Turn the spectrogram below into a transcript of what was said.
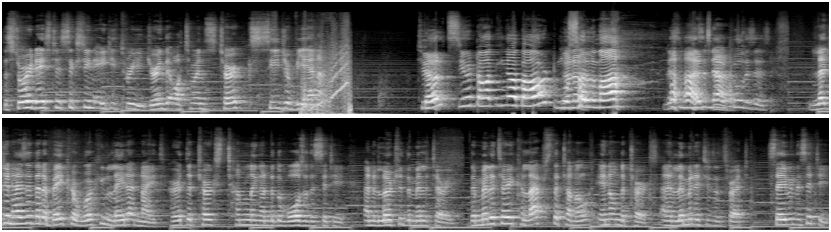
The story dates to 1683 during the Ottomans' Turks' siege of Vienna. Turks you're talking about? No, no. Musalman. Listen, listen to how cool this is. Legend has it that a baker working late at night heard the Turks tunneling under the walls of the city and alerted the military. The military collapsed the tunnel in on the Turks and eliminated the threat, saving the city.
